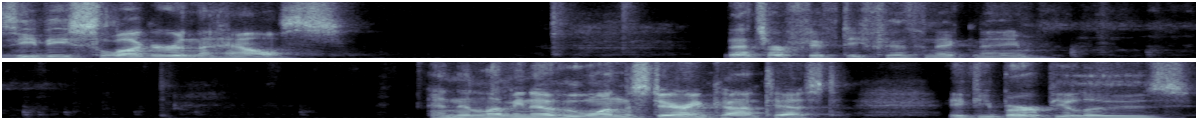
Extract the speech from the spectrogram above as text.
ZV Slugger in the house. That's our 55th nickname. And then let me know who won the staring contest. If you burp, you lose.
